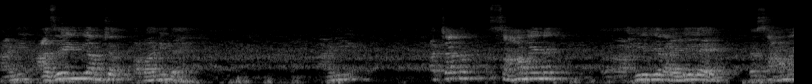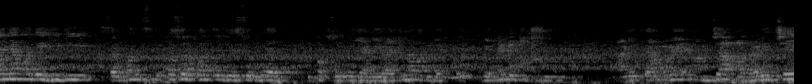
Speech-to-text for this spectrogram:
आणि आजही ती आमच्या अबाधित आहे. आणि अचानक सहा महिन्यात हे जे राहिलेले आहे त्या सहा महिन्यामध्ये ही जी सरपंच उपसरपंच जे सुर्वे आहेत दीपक सुर्वे यांनी राजीनामा दिल्यामुळे एकाडेकीची आणि त्यामुळे आमच्या आघाडीचे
